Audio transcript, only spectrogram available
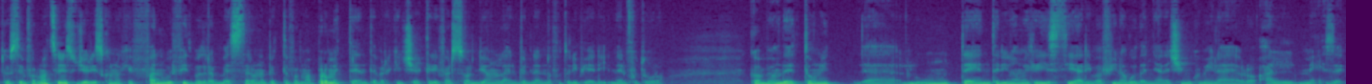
Queste informazioni suggeriscono che Fun with Fit potrebbe essere una piattaforma promettente per chi cerca di fare soldi online vendendo foto di piedi nel futuro. Come abbiamo detto, un, eh, un utente di nome Cristi arriva fino a guadagnare 5.000 euro al mese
